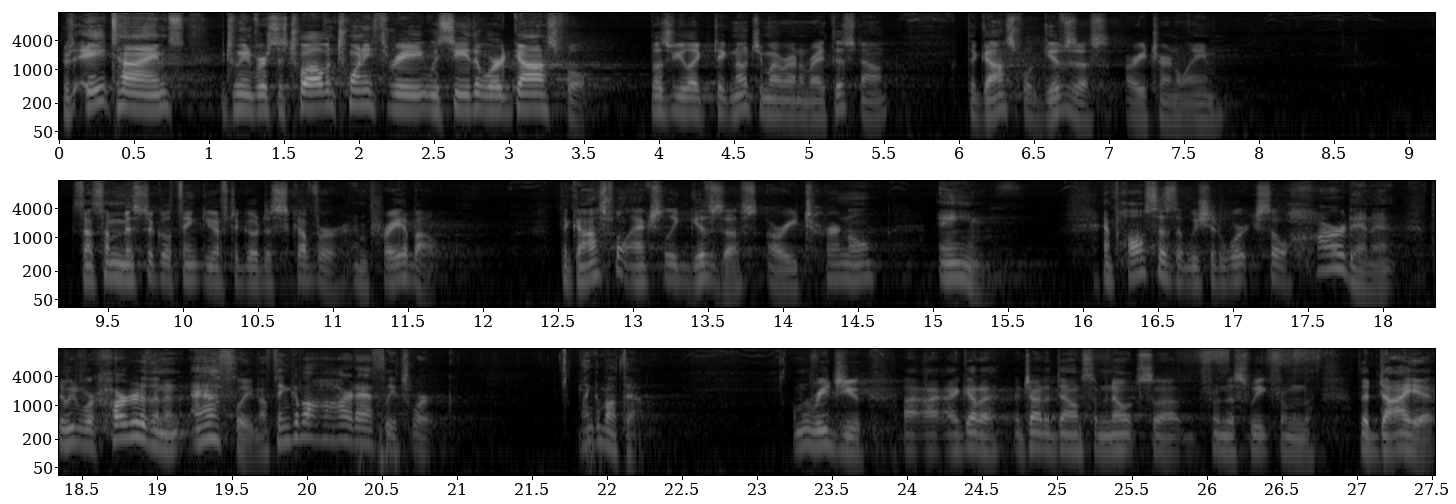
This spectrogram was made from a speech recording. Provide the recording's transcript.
There's eight times between verses 12 and 23 we see the word gospel. Those of you like to take notes, you might want to write this down. The gospel gives us our eternal aim. It's not some mystical thing you have to go discover and pray about. The gospel actually gives us our eternal aim. And Paul says that we should work so hard in it that we work harder than an athlete. Now, think about how hard athletes work. Think about that. I'm going to read you. I, I got I jotted down some notes uh, from this week from the, the diet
